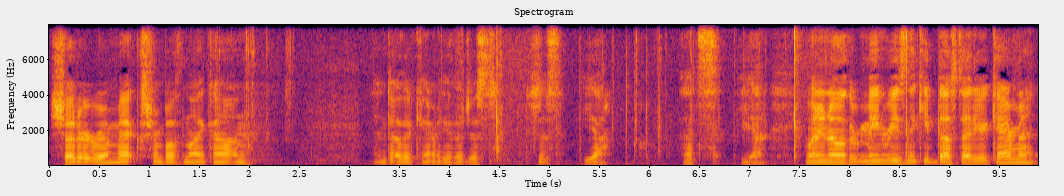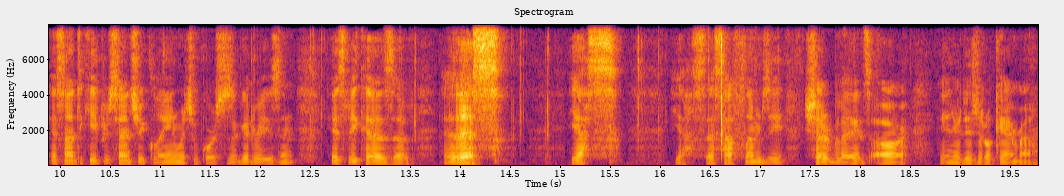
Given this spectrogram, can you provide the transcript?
shutter uh, mechs from both Nikon and other cameras. They're just, just yeah. That's yeah. Want to know the main reason to keep dust out of your camera? It's not to keep your sensor clean, which of course is a good reason. It's because of this. Yes. Yes, that's how flimsy shutter blades are in your digital camera.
